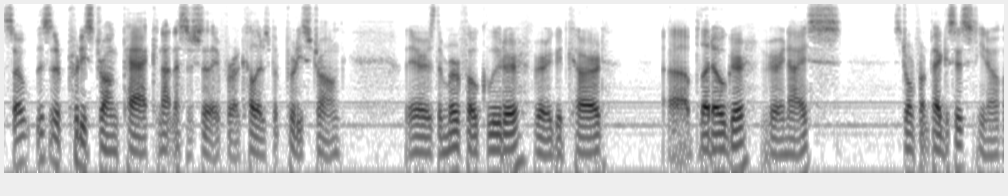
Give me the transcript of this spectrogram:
so this is a pretty strong pack, not necessarily for our colors, but pretty strong. There's the Merfolk Looter, very good card. Uh, Blood Ogre, very nice. Stormfront Pegasus, you know,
